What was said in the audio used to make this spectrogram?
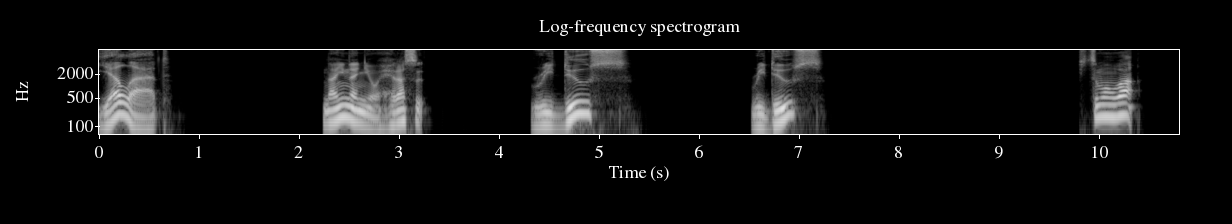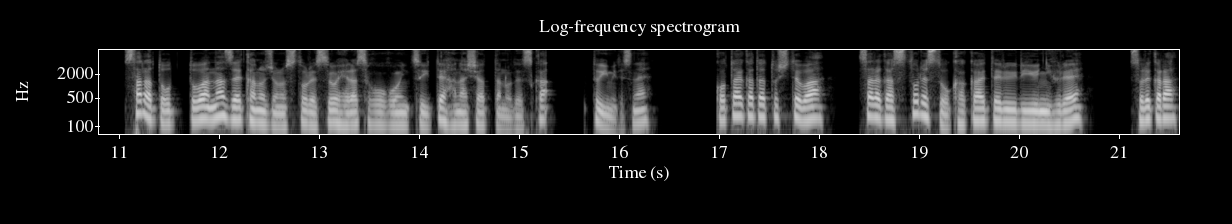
Yell at. 何々を減らす。Reduce. Reduce. 質問は、サラと夫はなぜ彼女のストレスを減らす方法について話し合ったのですか？という意味ですね。答え方としては、サラがストレスを抱えている理由に触れ、それから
